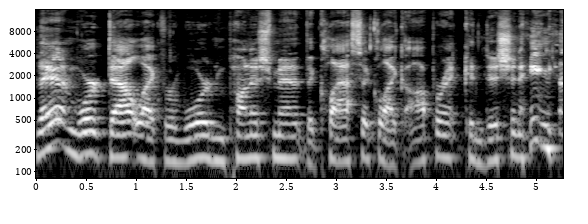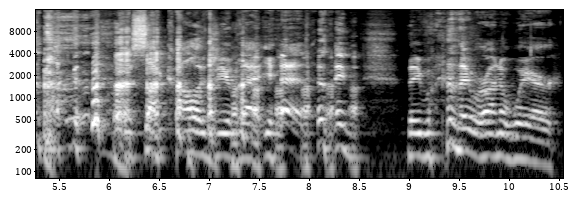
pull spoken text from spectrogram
They hadn't worked out like reward and punishment, the classic like operant conditioning, the psychology of that yet. they, they were- they were unaware.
